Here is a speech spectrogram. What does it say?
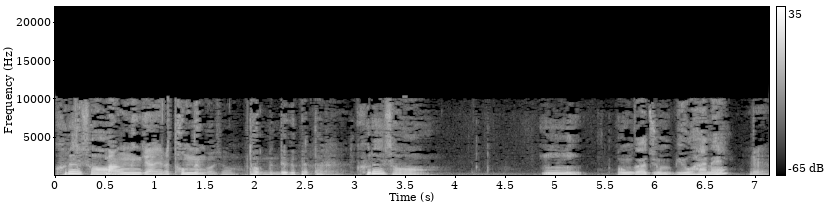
그래서 막는 게 아니라 덮는 거죠. 덮는데 급했다. 그래서 음 뭔가 좀 묘하네 네.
